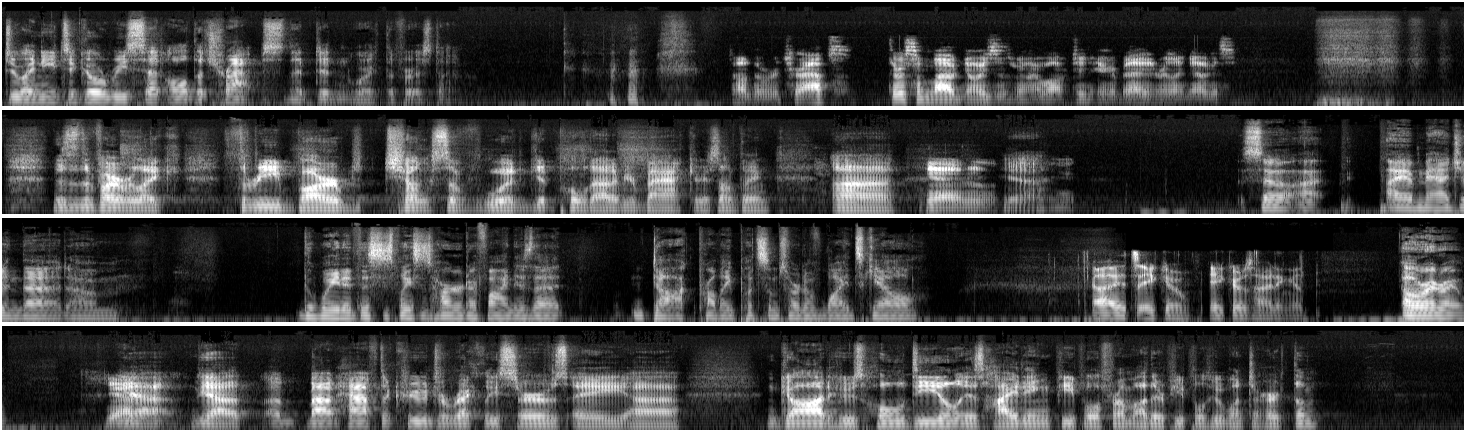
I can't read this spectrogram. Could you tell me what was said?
Do I need to go reset all the traps that didn't work the first time? Oh, there were traps? There were some loud noises when I walked in here, but I didn't really notice. This is the part where like three barbed chunks of wood get pulled out of your back or something. Uh, Yeah, yeah. So I I imagine that um, the way that this place is harder to find is that Doc probably put some sort of wide scale. Uh, it's Aiko. Aiko's hiding it. Oh right right. yeah. Yeah, yeah. About half the crew directly serves a uh, god whose whole deal is hiding people from other people who want to hurt them.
